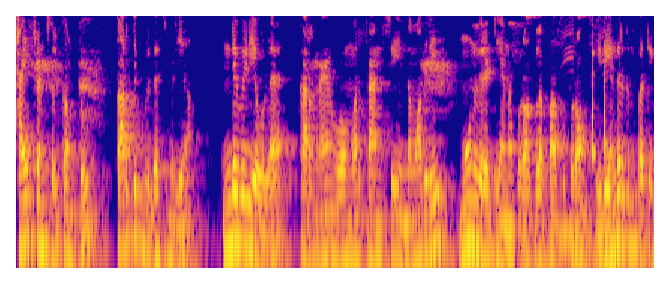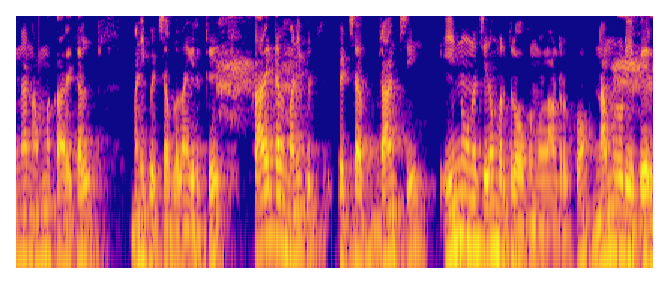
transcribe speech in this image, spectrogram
Hi friends welcome to Karthik brothers media இந்த வீடியோவில் கர்ணை ஹோமர் ஃபேன்சி இந்த மாதிரி மூணு வெரைட்டியான புறாக்களை பார்க்க போகிறோம் இது எங்கே இருக்குன்னு பார்த்தீங்கன்னா நம்ம காரைக்கால் மணி பெட் ஷாப்பில் தான் இருக்குது Karaikal Mani pet pet shop branch இன்னொன்று சிதம்பரத்தில் ஓப்பன் பண்ணலான் இருக்கோம். நம்மளுடைய பேர்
